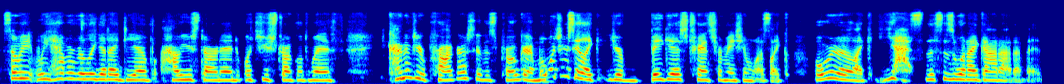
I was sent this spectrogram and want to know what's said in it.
So we, we have a really good idea of how you started, what you struggled with, kind of your progress through this program. What would you say like your biggest transformation was? Like what were like, yes, this is what I got out of it?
